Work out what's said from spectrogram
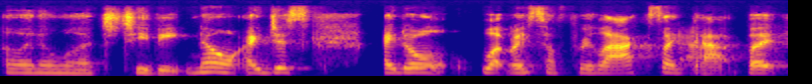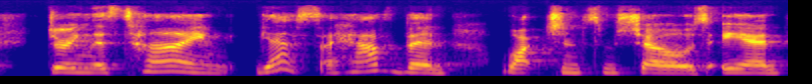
oh, I don't watch TV. No, I just I don't let myself relax like Yeah. that. But during this time, yes, I have been watching some shows. And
